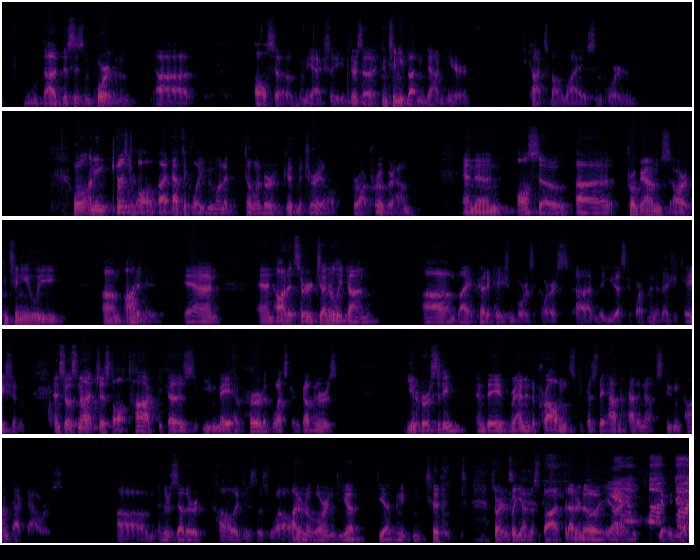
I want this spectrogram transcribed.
uh, this is important uh, also, when you actually, there's a continue button down here, which talks about why it's important. Well, I mean, first of all, uh, ethically, we want to deliver good material for our program. And then also, uh, programs are continually um, audited, and, and audits are generally done um, by accreditation boards, of course, uh, the US Department of Education. And so it's not just all talk because you may have heard of Western Governors University and they've ran into problems because they haven't had enough student contact hours. Um, and there's other colleges as well. I don't know, Lauren. Do you have do you have anything to? sorry to put you on the spot, but I don't know. Yeah, yeah, no.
